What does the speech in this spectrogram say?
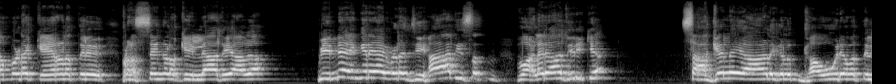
നമ്മുടെ കേരളത്തിൽ പ്രശ്നങ്ങളൊക്കെ ഇല്ലാതെയാവുക? പിന്നെ എങ്ങനെയാ ഇവിടെ ജിഹാദിസം വളരാതിരിക്കുക? സകല ആളുകളും ഗൗരവത്തിൽ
